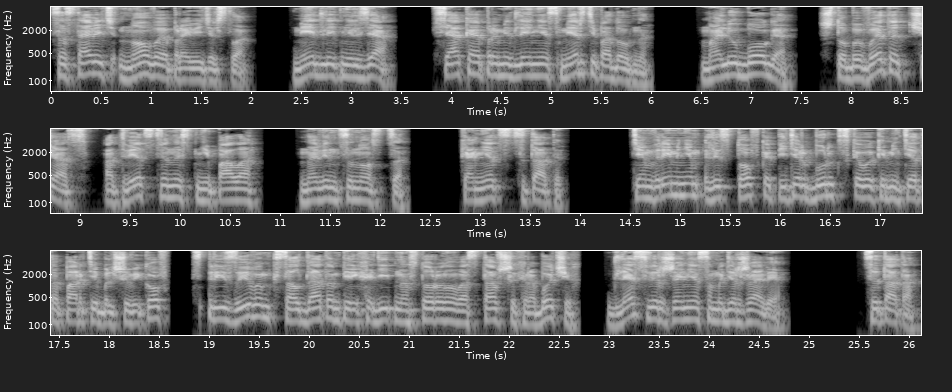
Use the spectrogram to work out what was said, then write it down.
составить новое правительство. Медлить нельзя. Всякое промедление смерти подобно. Молю Бога, чтобы в этот час ответственность не пала на венценосца. Конец цитаты. Тем временем листовка Петербургского комитета партии большевиков с призывом к солдатам переходить на сторону восставших рабочих для свержения самодержавия. Цитата.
